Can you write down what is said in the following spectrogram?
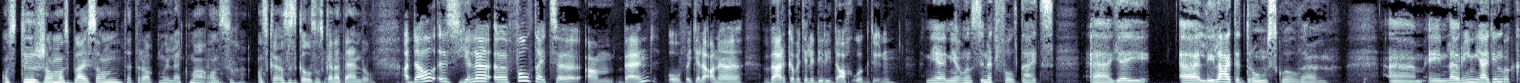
Ons toer saam, ons bly saam. Dit raak moeilik, maar ons ons kan ons is girls, ons kan dit handle. Adel, is julle 'n uh, voltydse um band of het julle ander werke wat julle deur die dag ook doen? Nee, nee, ons doen dit voltyds. Uh jy uh Lila het 'n drumskool daar. Ehm um, en Laurien, jy doen ook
